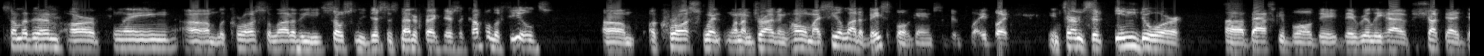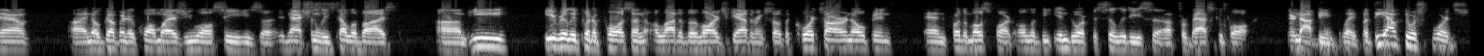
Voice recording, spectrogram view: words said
Some of them are playing um, lacrosse. A lot of the socially distanced. Matter of fact, there's a couple of fields um, across when when I'm driving home. I see a lot of baseball games have been played, but in terms of indoor uh, basketball, they they really have shut that down. I know Governor Cuomo, as you all see, he's uh, nationally televised. Um, he he really put a pause on a lot of the large gatherings. So the courts aren't open, and for the most part, all of the indoor facilities uh, for basketball they're not being played. But the outdoor sports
